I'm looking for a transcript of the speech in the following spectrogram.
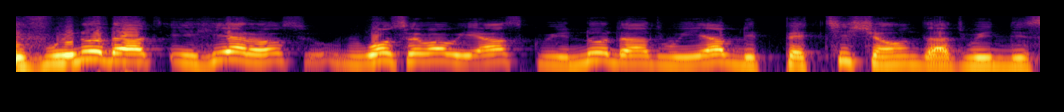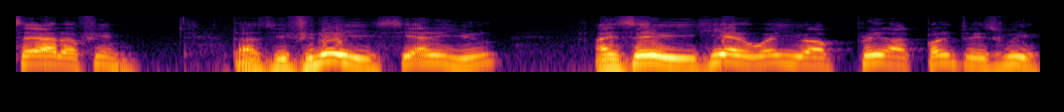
if we know that he hears us, whatsoever we ask, we know that we have the petition that we desire of him. That if you know he's hearing you, and say here when you are praying according to his will,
